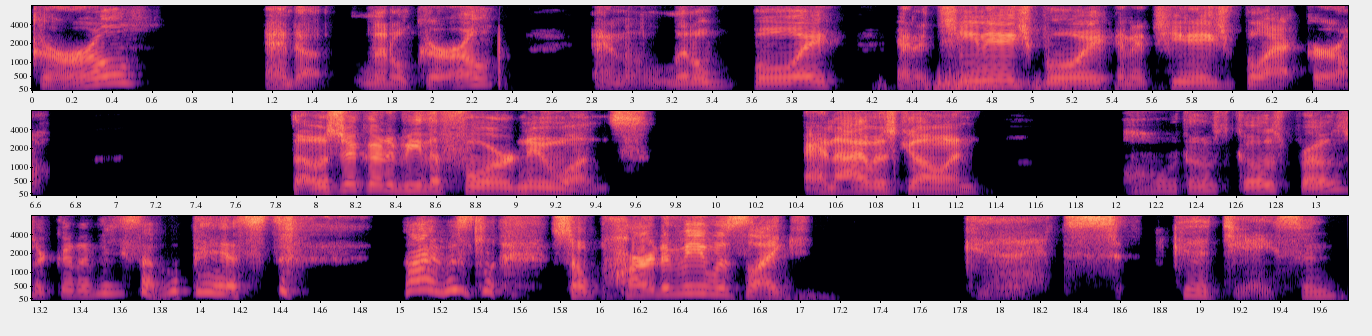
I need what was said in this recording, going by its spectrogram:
girl and a little girl and a little boy and a teenage boy and a teenage black girl. Those are going to be the four new ones. And I was going, oh, those Ghost Bros are going to be so pissed. I was so part of me was like, good, good, Jason,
